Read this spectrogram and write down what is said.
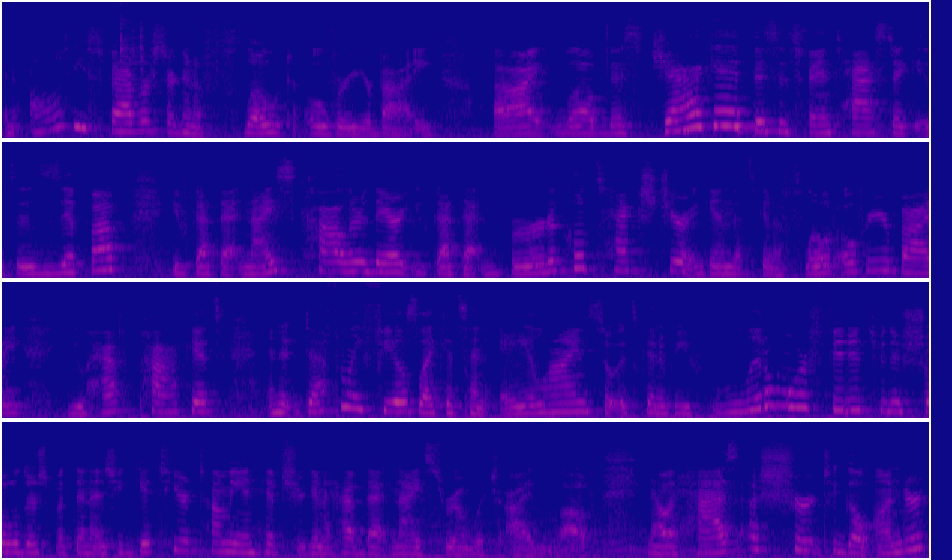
And all of these fabrics are gonna float over your body. I love this jacket. This is fantastic. It's a zip up. You've got that nice collar there. You've got that vertical texture. Again, that's gonna float over your body. You have pockets and it definitely feels like it's an A-line. So it's gonna be a little more fitted through the shoulders, but then as you get to your tummy and hips, you're gonna have that nice room, which I love. Now it has a shirt to go under.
